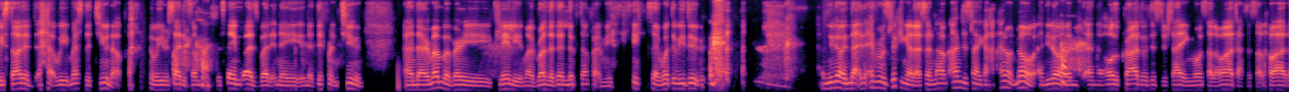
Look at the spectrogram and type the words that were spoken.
we started we messed the tune up. we recited oh some God. the same words but in a in a different tune. And I remember very clearly, my brother then looked up at me. he said, "What do we do?" And you know, and that everyone's looking at us, and I'm, I'm just like, I don't know. And you know, and, and the whole crowd was just reciting more salawat after salawat,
